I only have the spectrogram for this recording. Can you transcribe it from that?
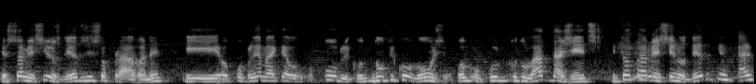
Eu só mexia os dedos e soprava, né? E o problema é que o público não ficou longe, o público do lado da gente. Então eu estava mexendo o dedo e tinha um cara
